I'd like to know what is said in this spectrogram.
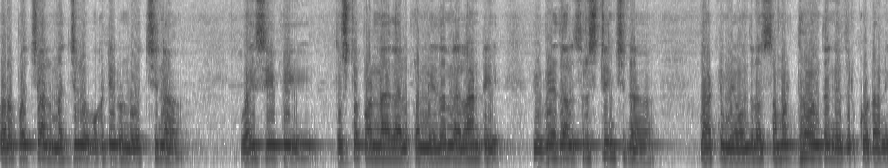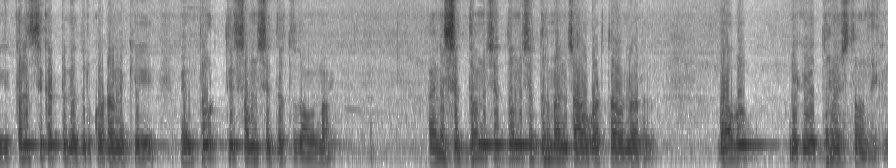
పొరపక్షాల మధ్యలో ఒకటి రెండు వచ్చిన వైసీపీ దుష్ట పన్నాగాలు పని ఏదన్నా ఎలాంటి విభేదాలు సృష్టించినా వాటిని మేము అందులో సమర్థవంతంగా ఎదుర్కోవడానికి కలిసికట్టుగా ఎదుర్కోవడానికి మేము పూర్తి సంసిద్ధతతో ఉన్నాం. ఆయన సిద్ధం సిద్ధం సిద్ధమని చావుగొడుతూ ఉన్నారు. బాబు నీకు యుద్ధం ఇస్తాం నీకు.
